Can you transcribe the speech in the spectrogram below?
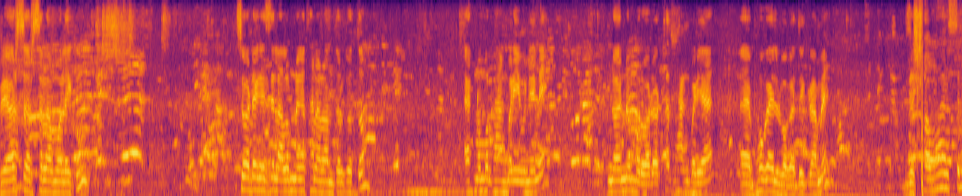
ভিউয়ার্স, আসসালামু আলাইকুম। চুয়াডাঙ্গা জেলা আলমডাঙ্গা থানার অন্তর্গত এক নম্বর ভাঙবাড়ি ইউনিয়নে নয় নম্বর ওয়ার্ড, অর্থাৎ ভাঙবাড়িয়া ভোগাইল বগাদি গ্রামে যে সভা হয়েছিল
